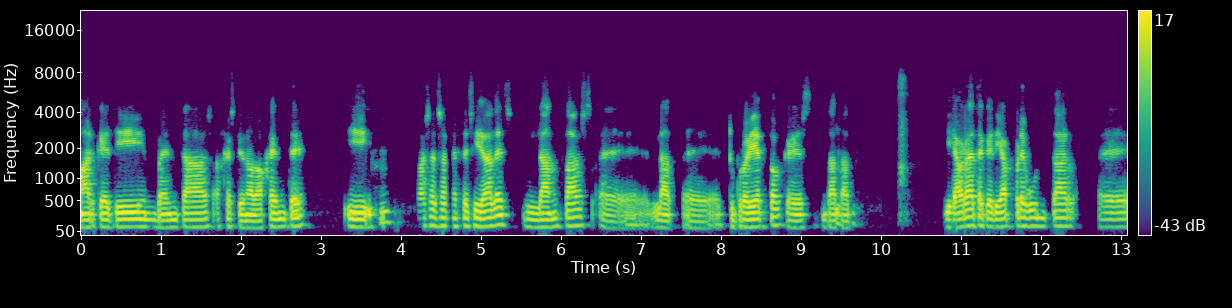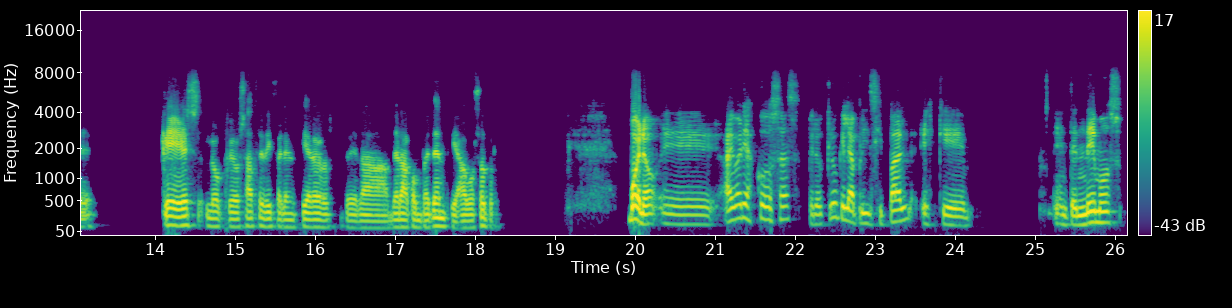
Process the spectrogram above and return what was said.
marketing, ventas, has gestionado a gente y vas a esas necesidades lanzas eh, eh, tu proyecto que es Data. Y ahora te quería preguntar eh, qué es lo que os hace diferenciaros de la, de la competencia a vosotros. Bueno, hay varias cosas, pero creo que la principal es que entendemos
